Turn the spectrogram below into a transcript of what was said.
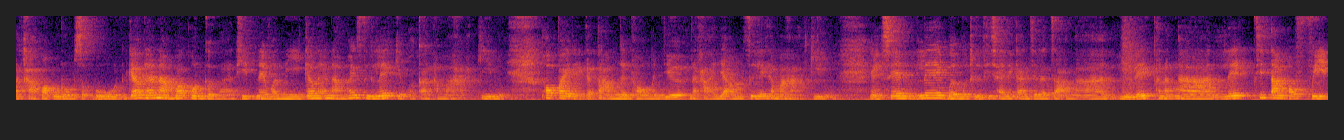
นะคะความอุดมสมบูรณ์แก้วแนะนำว่าคนเกิดวันอาทิตย์ในวันนี้แก้วแนะนำให้ซื้อเลขเกี่ยวกับการทำมาหากิน เพราะไปไหนก็ตามเงินทองมันเยอะนะคะ ย้ำซื้อเลขทำมาหากิน อย่างเช่น เลขเบอร์มือถือที่ใช้ในการเจรจางาน หรือเลขพนักงาน เลขที่ตั้งออฟฟิศ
